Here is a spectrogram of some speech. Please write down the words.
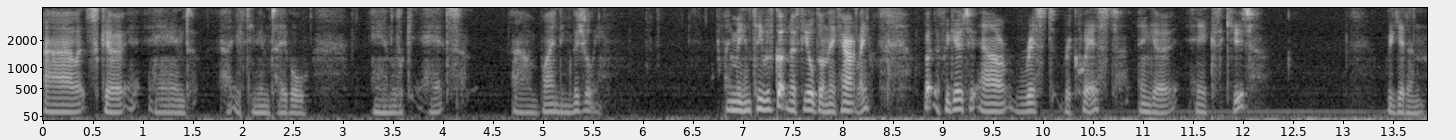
uh, let's go and uh, FDMemTable and look at uh, binding visually. And we can see we've got no fields on there currently, but if we go to our REST request and go execute, we get an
